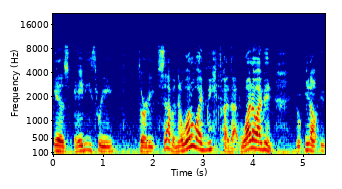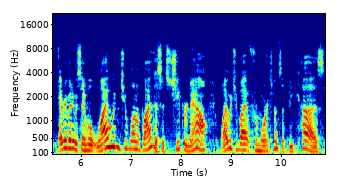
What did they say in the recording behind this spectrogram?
is 8337. Now, what do I mean by that? Why do I mean? You know, everybody would say, well, why wouldn't you want to buy this? It's cheaper now. Why would you buy it for more expensive? Because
